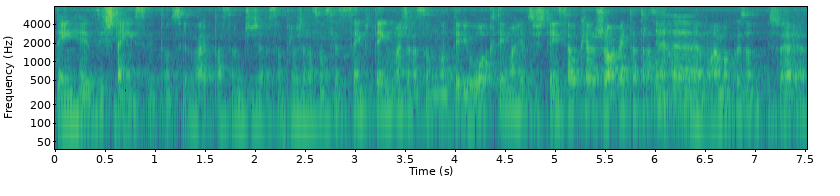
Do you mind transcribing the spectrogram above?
tem resistência. Então você vai passando de geração para geração, você sempre tem uma geração anterior que tem uma resistência ao que a jovem está trazendo. Uhum. Né? Não é uma coisa, isso é,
